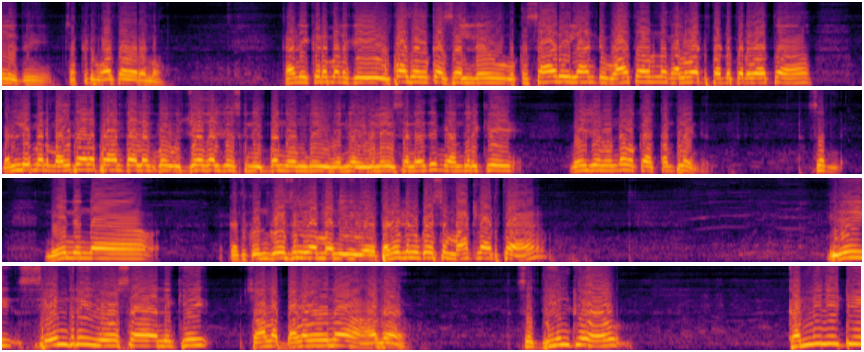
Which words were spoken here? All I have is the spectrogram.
ఇది చక్కటి వాతావరణం. కానీ ఇక్కడ మనకి ఉపాధి అవకాశాలు లేవు. ఒకసారి ఇలాంటి వాతావరణకు అలవాటు పడ్డ తర్వాత మళ్ళీ మన మైదాన ప్రాంతాలకు పోయి ఉద్యోగాలు చేసుకునే ఇబ్బంది ఉంది. ఇవన్నీ విలేజ్ అనేది మీ అందరికీ మేజర్ ఉండే ఒక కంప్లైంట్ సో నేను నిన్న గత కొన్ని రోజులుగా మన పర్యటన కోసం మాట్లాడతా. ఇది సేంద్రీయ వ్యవసాయానికి చాలా బలమైన ఆదాయం. సో దీంట్లో కమ్యూనిటీ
